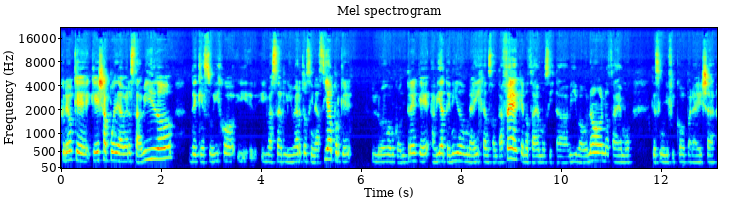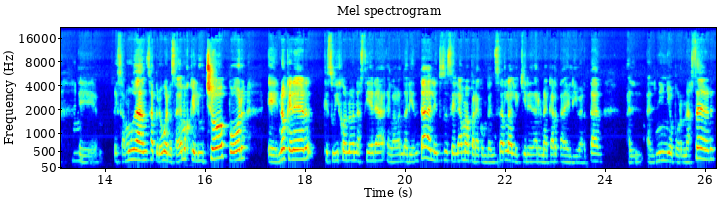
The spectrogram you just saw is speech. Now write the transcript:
creo que, ella puede haber sabido de que su hijo iba a ser liberto si nacía, porque luego encontré que había tenido una hija en Santa Fe, que no sabemos si estaba viva o no, no sabemos qué significó para ella eh, esa mudanza, pero bueno, sabemos que luchó por eh, no querer que su hijo no naciera en la banda oriental, entonces el ama para convencerla le quiere dar una carta de libertad al, niño por nacer,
